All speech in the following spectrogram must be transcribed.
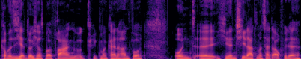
kann man sich ja durchaus mal fragen, kriegt man keine Antwort. Und äh, hier in Chile hat man es halt auch wieder.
